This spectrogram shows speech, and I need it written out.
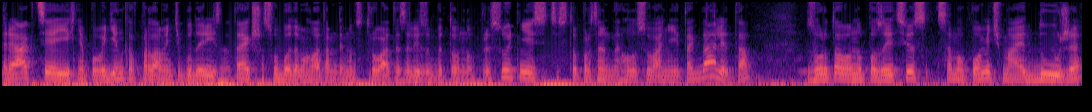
реакція, їхня поведінка в парламенті буде різна. Так, якщо свобода могла там демонструвати залізобетонну присутність, стопроцентне голосування і так далі, та згуртовану позицію, самопоміч має дуже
